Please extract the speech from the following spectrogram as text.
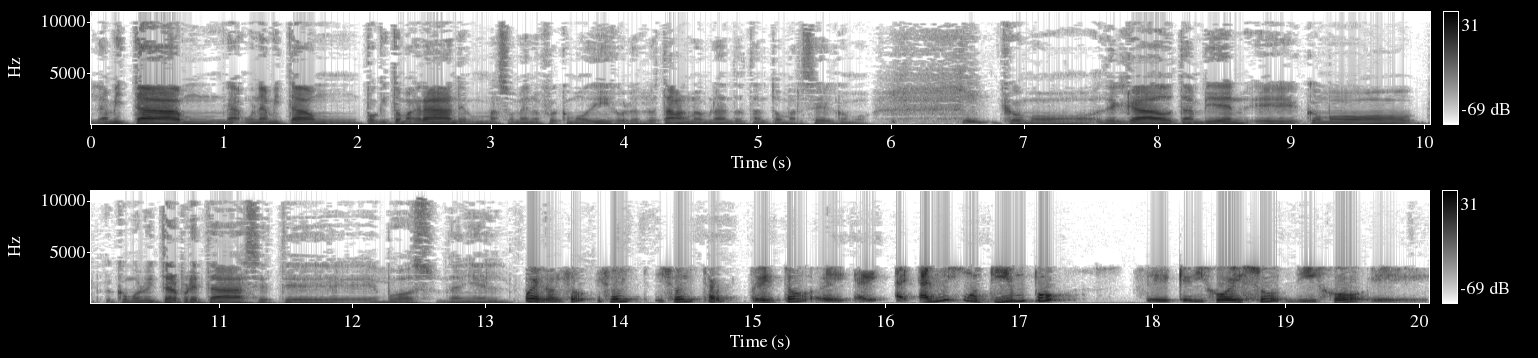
la mitad, una, mitad un poquito más grande, más o menos fue como dijo, lo, estaban nombrando tanto Marcel como, como Delgado también. Eh, ¿cómo, ¿Cómo lo interpretás este, vos, Daniel? Bueno, yo, yo, yo interpreto, eh, eh, al mismo tiempo que dijo eso, dijo... Eh,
